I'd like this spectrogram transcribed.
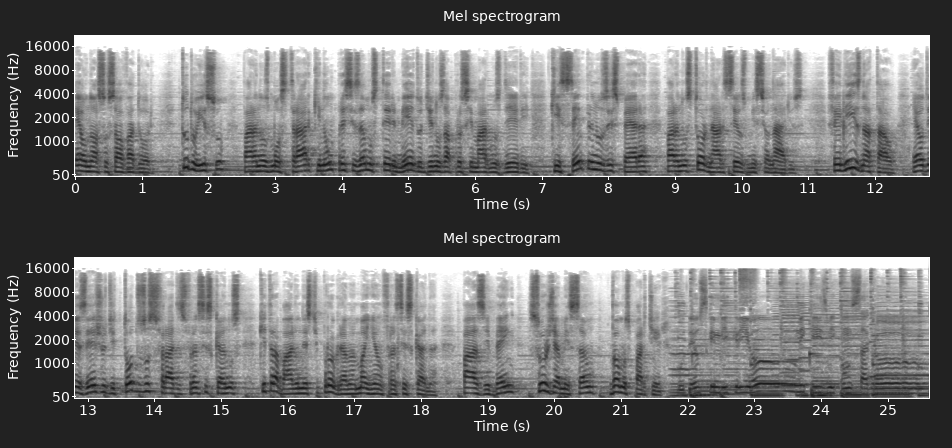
é o nosso Salvador. Tudo isso para nos mostrar que não precisamos ter medo de nos aproximarmos dele, que sempre nos espera para nos tornar seus missionários. Feliz Natal é o desejo de todos os frades franciscanos que trabalham neste programa Manhã Franciscana. Paz e bem, surge a missão, vamos partir. O Deus que me criou, me quis, me consagrou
